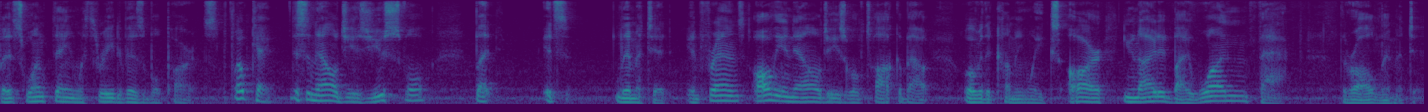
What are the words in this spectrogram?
but it's one thing with three divisible parts. Okay, this analogy is useful, but it's limited. And friends, all the analogies we'll talk about over the coming weeks are united by one fact they're all limited.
